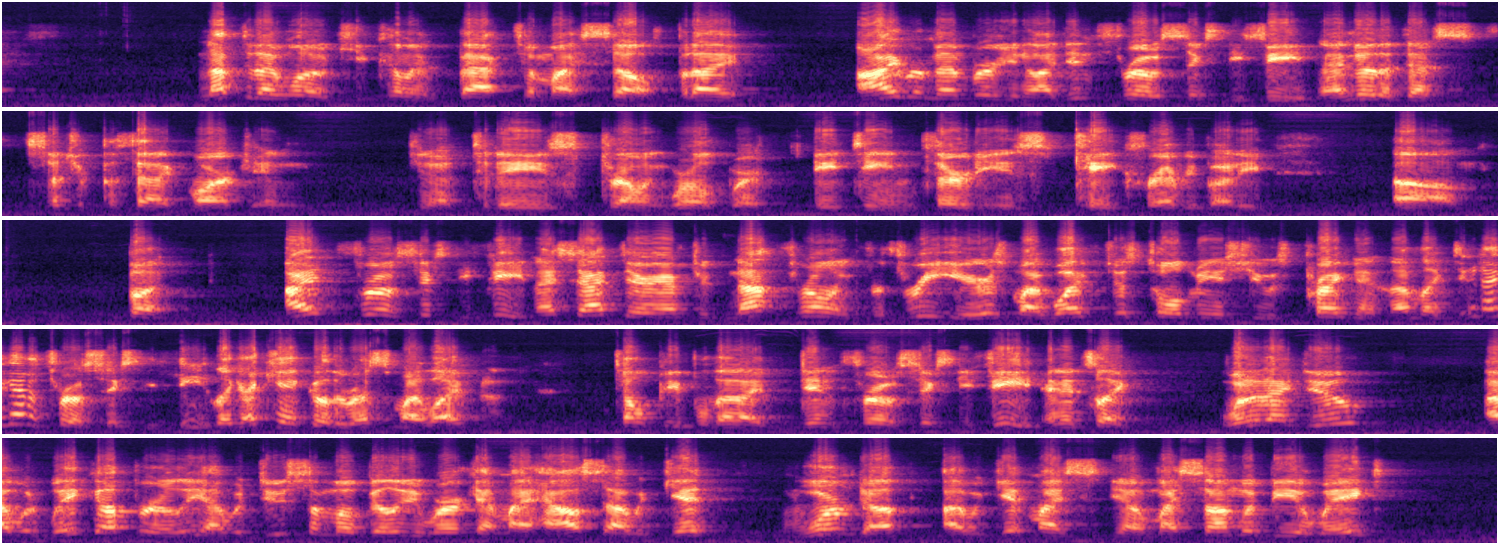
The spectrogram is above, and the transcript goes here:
not that I want to keep coming back to myself, but I I remember, you know, I didn't throw 60 feet. And I know that that's such a pathetic mark in you know today's throwing world where 18, 30 is cake for everybody. Um, but I didn't throw 60 feet, and I sat there after not throwing for three years. My wife just told me she was pregnant, and I'm like, dude, I got to throw 60 feet. Like, I can't go the rest of my life and tell people that I didn't throw 60 feet. And it's like, what did I do? I would wake up early. I would do some mobility work at my house. I would get warmed up. I would get my, you know, my son would be awake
